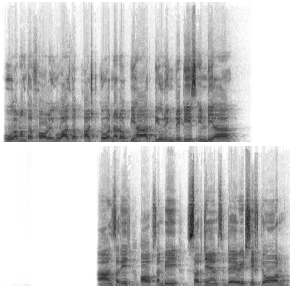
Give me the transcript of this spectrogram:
Who among the following was the first governor of Bihar during British India? Answer is option B, Sir James David Sifton.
